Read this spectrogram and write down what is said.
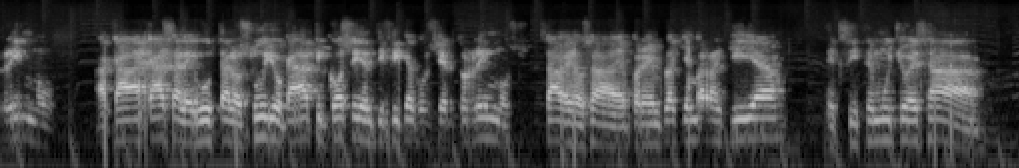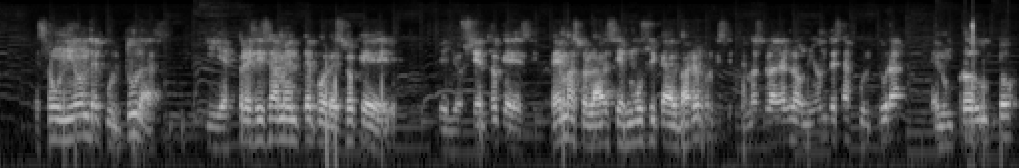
ritmo, a cada casa le gusta lo suyo, cada pico se identifica con ciertos ritmos, ¿sabes? O sea, por ejemplo, aquí en Barranquilla existe mucho esa esa unión de culturas. Y es precisamente por eso que, yo siento que Sistema Solar sí es música del barrio, porque Sistema Solar es la unión de esas culturas en un producto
